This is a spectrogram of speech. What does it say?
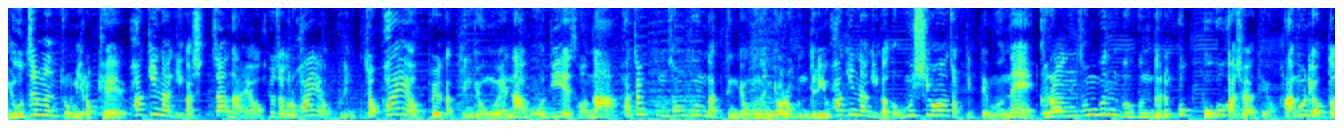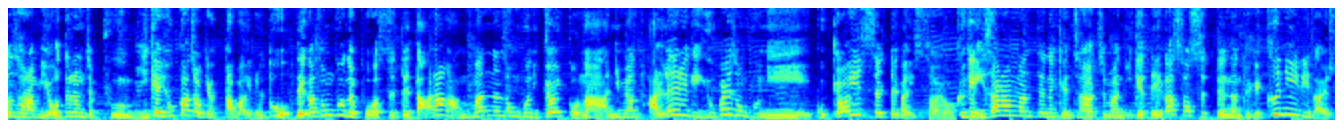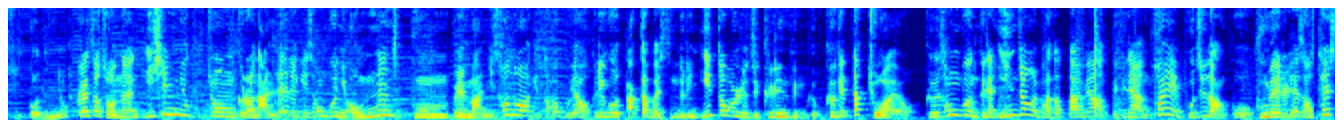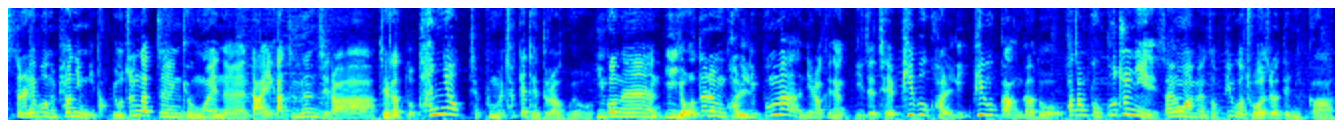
요즘은 좀 이렇게 확인하기가 쉽잖아요. 대표적으로 화해 어플이 있죠? 화해 어플 같은 경우에나 뭐 어디에서나 화장품 성분 같은 경우는 여러분들이 확인하기가 너무 쉬워졌기 때문에 그런 성분 부분들은 꼭 보고 가셔야 돼요. 아무리 어떤 사람이 여드름 제품 이게 효과적이었다 막 이래도 내가 성분을 보았을 때 나랑 안 맞는 성분이 껴있거나 아니면 알레르기 유발 성분이 꼭 껴있을 때가 있어요. 그게 이 사람한테는 괜찮았지만 이게 내가 썼을 때는 되게 큰일이 날 수 있거든요. 그래서 저는 26종 그런 알레르기 성분이 없는 제품을 많이 선호하기도 하고요. 그리고 아까 말씀드린 EWG 그린 등급 그게 딱 좋아요. 그 성분 그냥 인정을 받았다면 그냥 화해 보지도 않고 구매를 해서 테스트를 해보는 편입니다. 요즘 같은 경우에는 나이가 드는지라 제가 또 탄력 제품을 찾게 되더라고요. 이거는 이 여드름 관리뿐만 아니라 그냥 이제 제 피부 관리 피부과 안 가도 화장품 꾸준히 사용하면서 피부가 좋아져야 되니까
